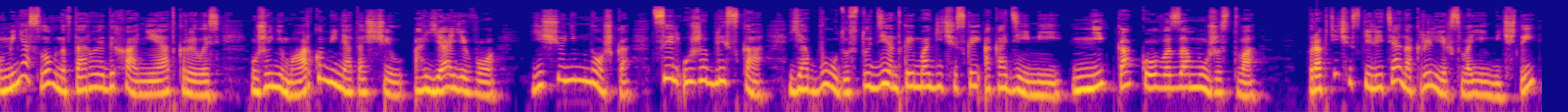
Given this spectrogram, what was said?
У меня словно второе дыхание открылось. Уже не Марку меня тащил, а я его. Еще немножко, цель уже близка. Я буду студенткой магической академии. Никакого замужества. Практически летя на крыльях своей мечты,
